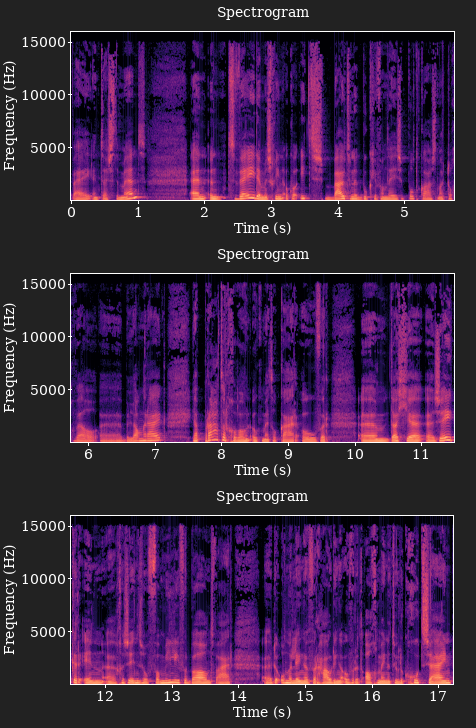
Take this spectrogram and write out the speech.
bij een testament? En een tweede, misschien ook wel iets buiten het boekje van deze podcast, maar toch wel uh, belangrijk. Ja, praat er gewoon ook met elkaar over. Um, dat je uh, zeker in uh, gezins- of familieverband, waar de onderlinge verhoudingen over het algemeen natuurlijk goed zijn.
